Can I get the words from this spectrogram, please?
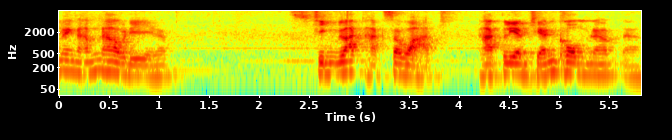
แม่งน้ำเน่าดีนะครับ ชิงลักหักสวัสดหักเหลี่ยมเฉือนคมนะครับนะ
